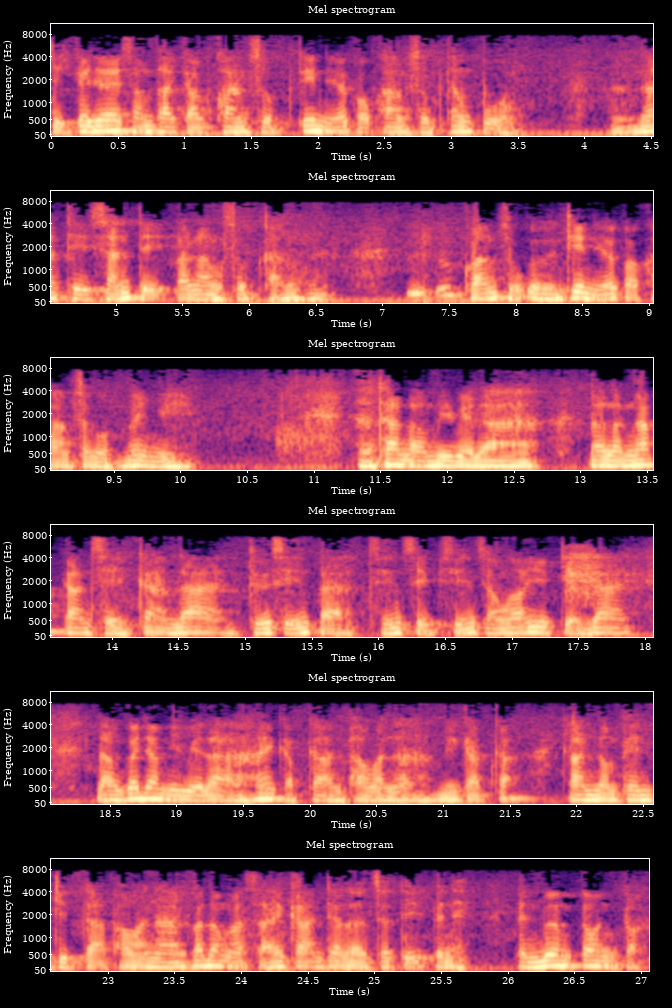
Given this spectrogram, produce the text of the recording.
จิตก็จะได้สัมผัสกับความสุขที่เหนือกว่าความสุขทั้งปวงนัตติสันติปรังสุขขัง ความสุขอื่นที่เหนือกว่าความสงบไม่มี ถ้าเรามีเวลาเราระงับการเสกการได้ ถือศีลแปดศีลสิบศีลสองร้อยิบเจ็ดได้ เราก็จะมีเวลาให้กับการภาวนา มีกับการบำเพ็ญจิตตภาวนา ก็ต้องอาศัยการเจริญสติเป็นเป็นเบื้องต้นก่อน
